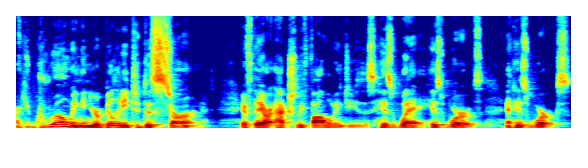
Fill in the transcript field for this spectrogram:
Are you growing in your ability to discern if they are actually following Jesus, his way, his words, and his works?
